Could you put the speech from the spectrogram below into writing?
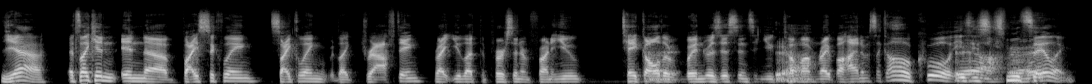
yeah, it's like in in uh, bicycling, cycling, like drafting, right? You let the person in front of you take all right. the wind resistance, and you yeah. come on right behind them. It's like, oh, cool, easy, yeah, smooth right? sailing.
